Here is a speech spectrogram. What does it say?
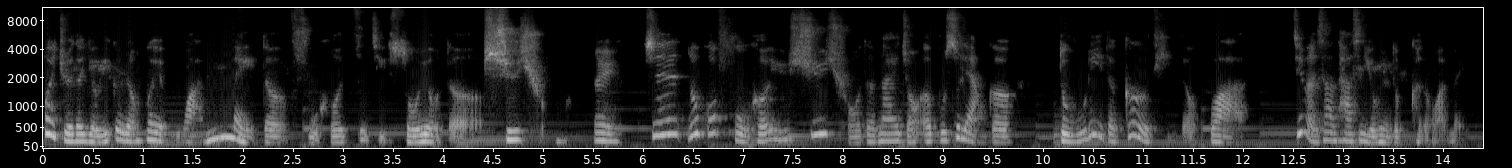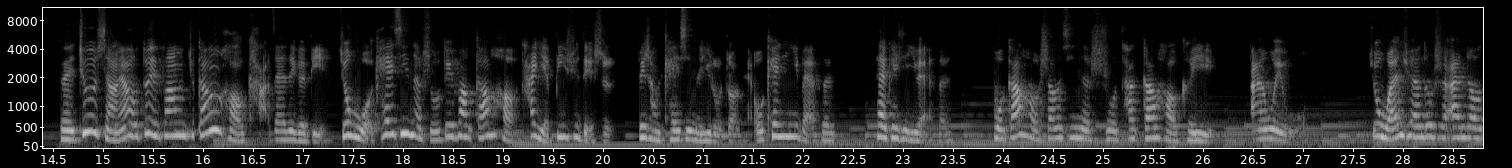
会觉得有一个人会完美的符合自己所有的需求嘛。对，其实如果符合于需求的那一种，而不是两个独立的个体的话，基本上他是永远都不可能完美的。对，就是想要对方就刚好卡在那个点，就我开心的时候，对方刚好他也必须得是非常开心的一种状态。我开心一百分，他也开心一百分。我刚好伤心的时候，他刚好可以安慰我，就完全都是按照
